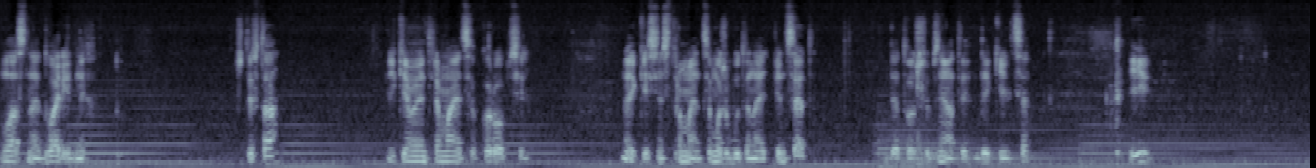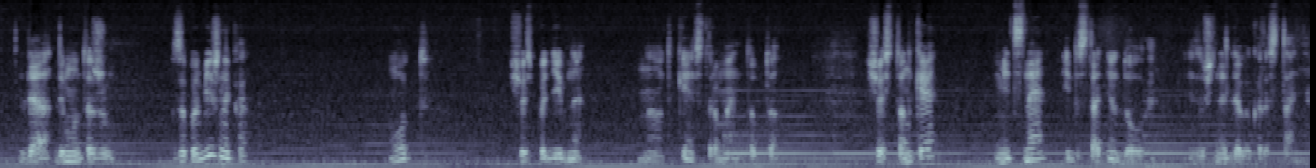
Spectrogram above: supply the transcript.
Власне, два рідних штифта, якими він тримається в коробці. Ну, якийсь інструмент. Це може бути навіть пінцет для того, щоб зняти декільця. І для демонтажу запобіжника. От щось подібне на такий інструмент. Тобто щось тонке, міцне і достатньо довге і зручне для використання.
